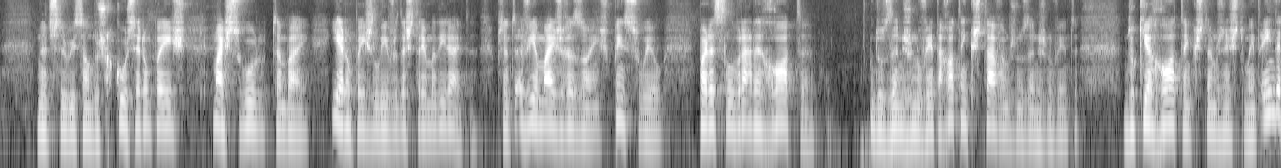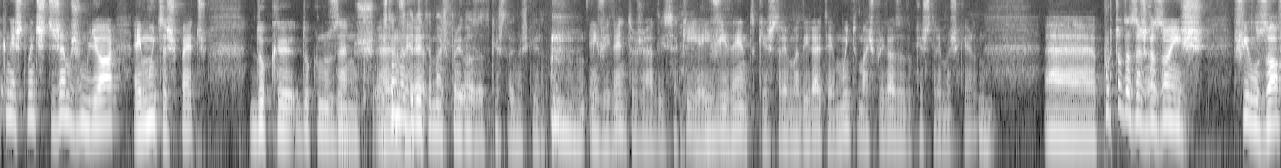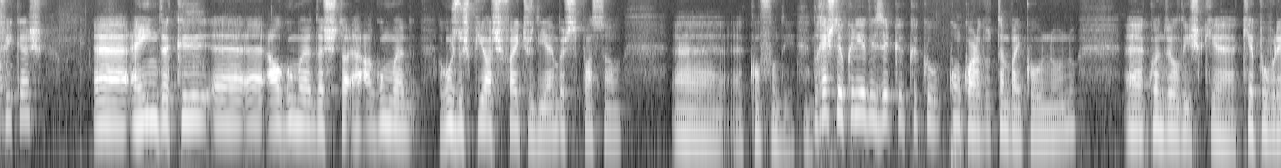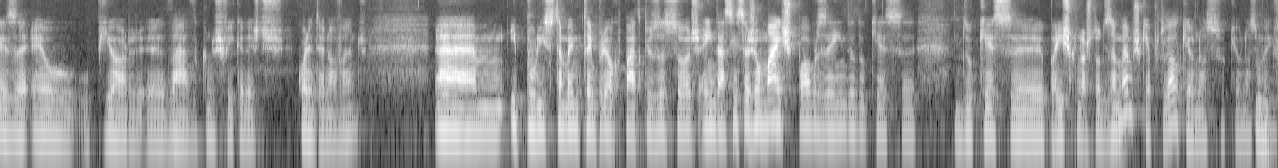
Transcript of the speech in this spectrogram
na distribuição dos recursos, era um país mais seguro também e era um país livre da extrema-direita. Portanto, havia mais razões, penso eu, para celebrar a rota dos anos 90, a rota em que estávamos nos anos 90, do que a rota em que estamos neste momento. Ainda que neste momento estejamos melhor em muitos aspectos do que, do que nos anos a extrema-direita é mais perigosa do que a extrema-esquerda? É evidente, eu já disse aqui, é evidente que a extrema-direita é muito mais perigosa do que a extrema-esquerda. Hum. Uh, por todas as razões filosóficas, uh, ainda que uh, alguma das, alguma, alguns dos piores feitos de ambas se possam confundir. De resto, eu queria dizer que, que, que concordo também com o Nuno quando ele diz que a, que a pobreza é o, o pior dado que nos fica destes 49 anos. Um, e por isso também me tem preocupado que os Açores ainda assim sejam mais pobres ainda do que esse do que esse país que nós todos amamos, que é Portugal, que é o nosso que é o nosso hum. país.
